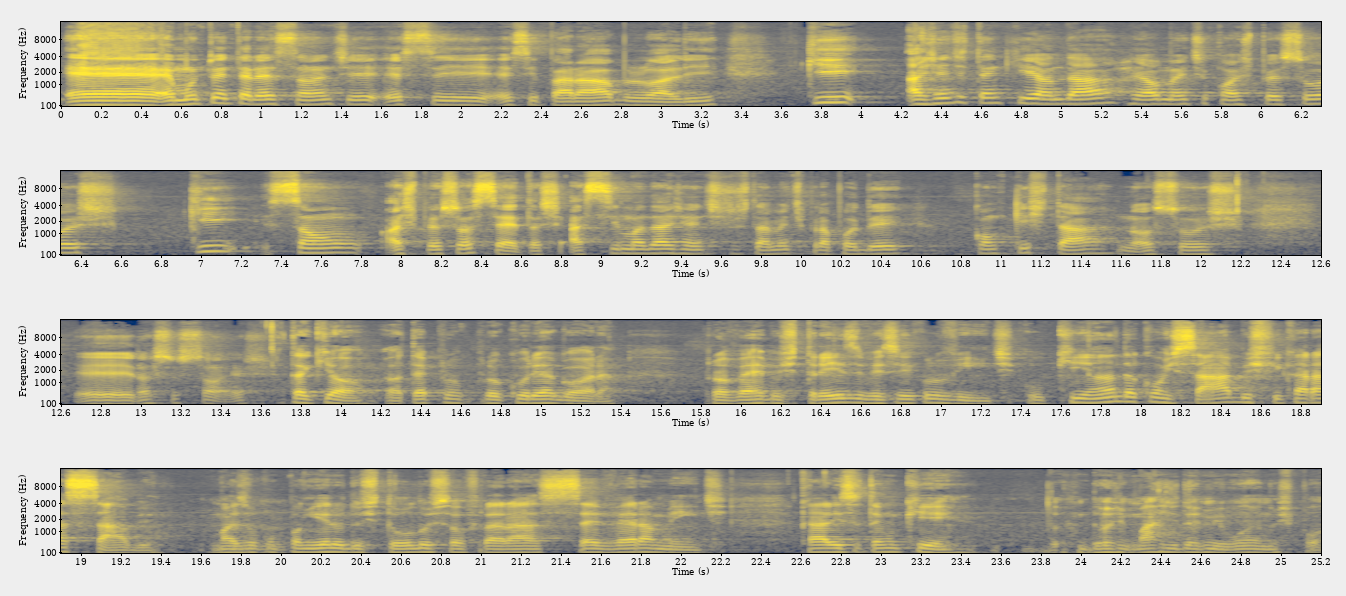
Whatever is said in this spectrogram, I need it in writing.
É, é muito interessante esse, esse parábolo ali, que a gente tem que andar realmente com as pessoas que são as pessoas certas, acima da gente, justamente para poder conquistar nossos, eh, nossos sonhos. Tá aqui, ó, eu até procurei agora. Provérbios 13, versículo 20. O que anda com os sábios ficará sábio, mas o companheiro dos tolos sofrerá severamente. Cara, isso tem o quê? Dois, mais de dois mil anos, pô.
